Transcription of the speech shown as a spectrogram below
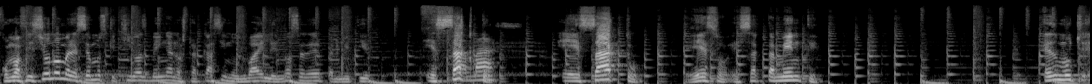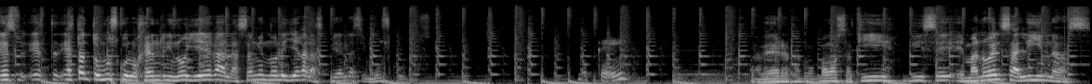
Como afición no merecemos que Chivas venga a nuestra casa y nos baile, no se debe permitir. Exacto. Jamás. Exacto. Eso, exactamente. Es mucho, es, es, es tanto músculo, Henry, no llega, la sangre no le llega a las piernas y músculos. Ok. A ver, vamos, aquí. Dice Emanuel Salinas.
